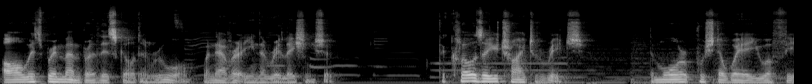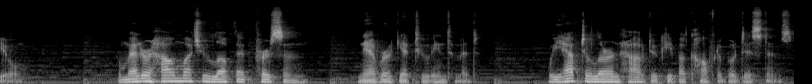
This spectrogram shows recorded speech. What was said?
Always remember this golden rule whenever in a relationship. The closer you try to reach, the more pushed away you will feel. No matter how much you love that person, never get too intimate. We have to learn how to keep a comfortable distance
